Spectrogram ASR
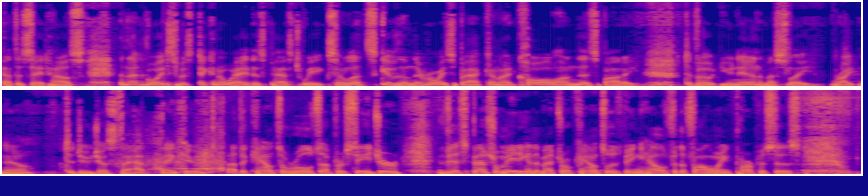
at the State House, and that voice was taken away this past week. So let's give them their voice back, and I'd call on this body to vote unanimously right now to do just that. Thank you. Uh, the council rules of procedure. This special meeting of the Metro Council is being held for the following purposes.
